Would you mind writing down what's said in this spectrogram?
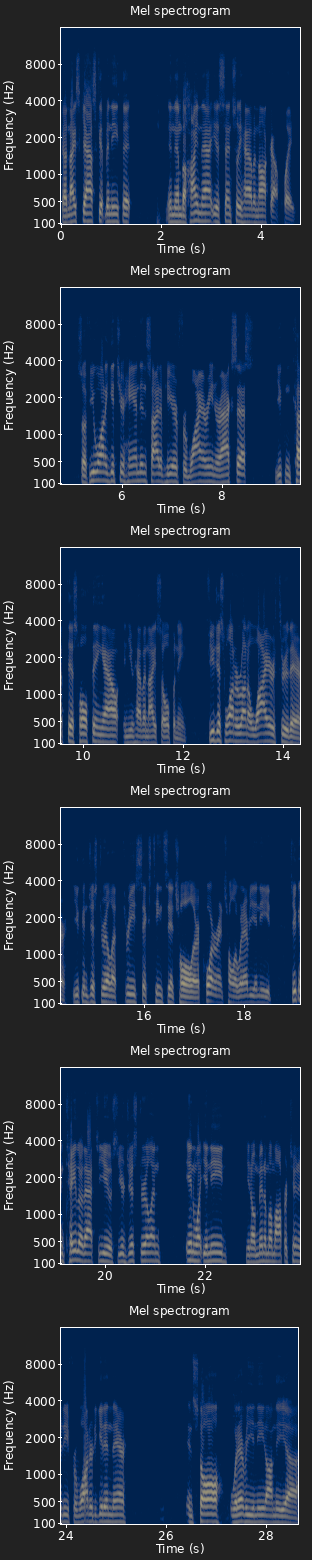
got a nice gasket beneath it. And then behind that, you essentially have a knockout plate. So if you want to get your hand inside of here for wiring or access, you can cut this whole thing out and you have a nice opening. If you just want to run a wire through there, you can just drill a 3 16 inch hole or a quarter inch hole or whatever you need. So you can tailor that to you. So you're just drilling in what you need, you know, minimum opportunity for water to get in there, install whatever you need on the uh,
